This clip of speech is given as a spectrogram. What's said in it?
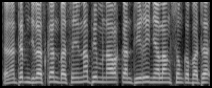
Dan ada menjelaskan bahasanya Nabi menawarkan dirinya langsung kepada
